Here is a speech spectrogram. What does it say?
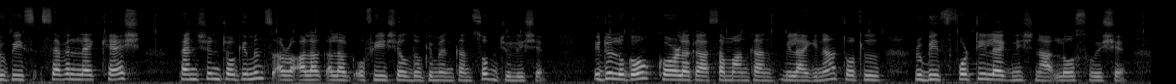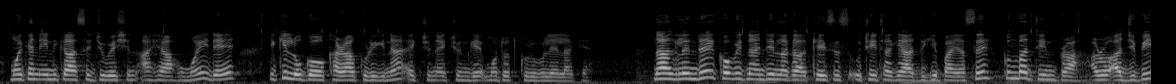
rupees seven lakh cash pension documents আৰু আলাগ আলাগ অফিচিয়েল ডকুমেণ্ট খান চব জুলিছে ইটো লগ খৰ লগা চামান খান মিলাই কিনা টোটেল ৰুপিজ ফৰ্টি লেখ নিচিনা লছ হৈছে। মই খান এনেকুৱা চিটুৱেশ্যন আহিয়া সময় দে। ইকি লগ খাৰা কৰি কিনা একজন একজনকে মদত কৰিবলৈ লাগে। নাগালেণ্ডে কোভিড নাইণ্টিন লগা কেছেছ উঠি থাকে দেখি পাই আছে কোনোবা দিন পৰা আৰু আজি বি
